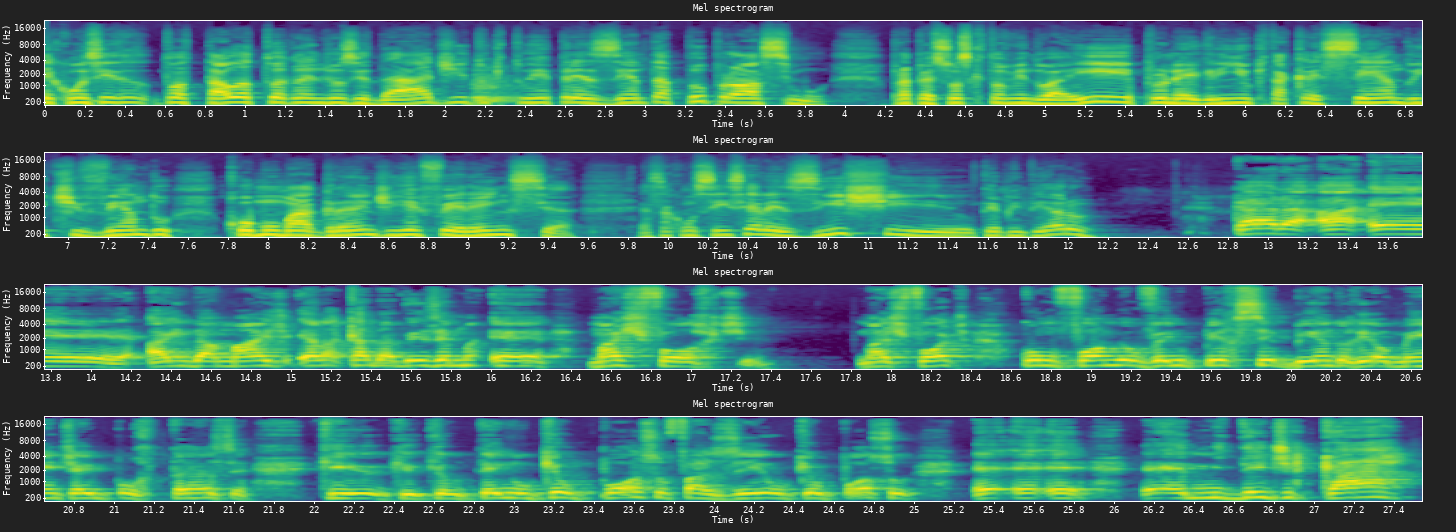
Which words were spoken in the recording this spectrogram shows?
ter consciência total da tua grandiosidade e do que tu representa pro próximo, para pessoas que estão vindo aí, pro negrinho que tá crescendo e te vendo como uma grande referência. Essa consciência ela existe o tempo inteiro? Cara, a, é, ainda mais, ela cada vez é, é mais forte mais forte conforme eu venho percebendo realmente a importância que, que, que, eu tenho, o que eu posso fazer, o que eu posso é, é, é, é me dedicar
